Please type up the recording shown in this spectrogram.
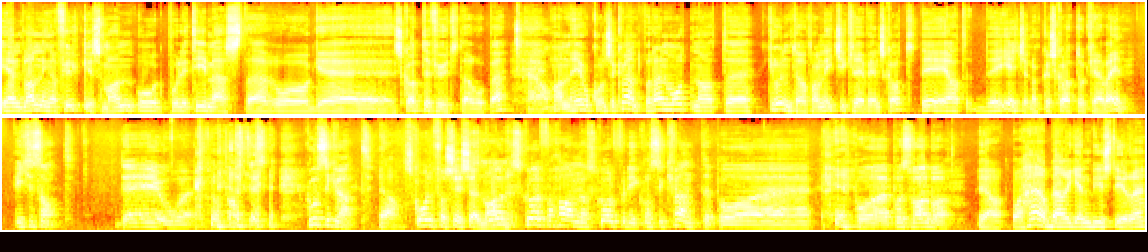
er en blanding av fylkesmann og politimester og eh, skattefut der oppe, han er jo konsekvent på den måten at eh, grunnen til at han ikke krever inn skatt, det er at det er ikke noe skatt å kreve inn. Ikke sant? Det er jo eh, fantastisk. Konsekvent. Ja, Skål for Sysselmannen. skål for han, og skål for de konsekvente på, eh, på, på Svalbard. Ja, og her, Bergen bystyre,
